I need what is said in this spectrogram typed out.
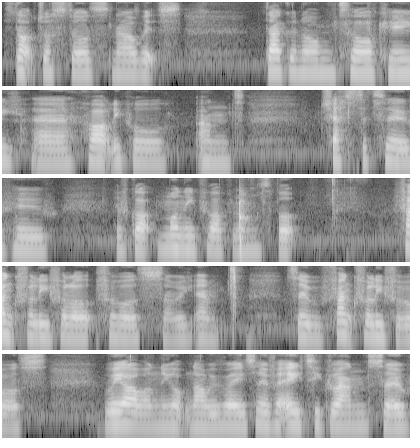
it's not just us now. It's Dagenham, Torquay, uh, Hartlepool, and Chester too, who have got money problems, but thankfully for for us, sorry, um, so thankfully for us, we are on the up now. We've raised over eighty grand, so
